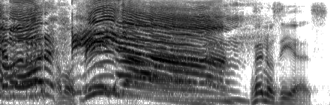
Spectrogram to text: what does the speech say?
Emor Vamos. Villa. Buenos días.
